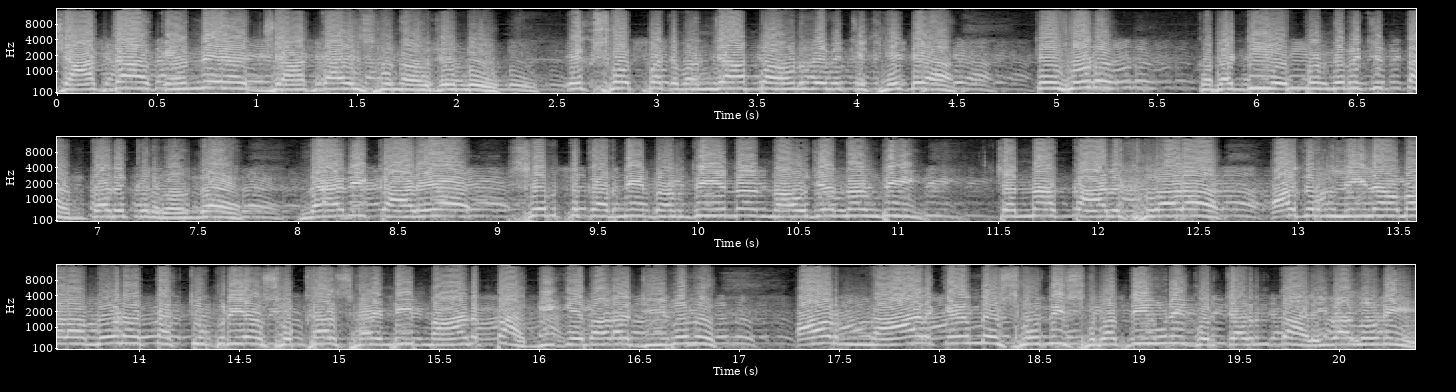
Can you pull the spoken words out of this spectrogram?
ਜ਼ਿਆਦਾ ਕਹਿੰਦੇ ਆ ਜ਼ਿਆਦਾ ਇਸ ਨੌਜਵਾਨ ਨੂੰ। 155 ਪਾਉਂਡ ਦੇ ਵਿੱਚ ਖੇਡਿਆ ਤੇ ਹੁਣ ਕਬੱਡੀ ਓਪਨ ਦੇ ਵਿੱਚ ਧੰਨ ਧੰਨ ਕਰਵਾਉਂਦਾ ਹੈ। ਮੈਂ ਵੀ ਕਾਲਿਆ, ਸਿਫਤ ਕਰਨੀ ਬਣਦੀ ਇਹਨਾਂ ਨੌਜਵਾਨਾਂ ਦੀ। ਚੰਨਾ ਕਾਲਖ ਵਾਲਾ ਲੀਲਾ ਵਾਲਾ ਮੋਹਣਾ ਤਖਤੂਪਰੀਆ ਸੁੱਖਾ, ਸੈਂਡੀ ਮਾਨ, ਭਾਗੀ ਕੇ ਵਾਲਾ ਜੀਵਨ। ਔਰ ਨਾਲ ਕਹਿੰਦੇ ਸੋਨੀ ਸਵੱਦੀ ਹੁਣੀ, ਗੁਰਚਰਨ ਢਾਲੀਵਾਲ ਹੁਣੀ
